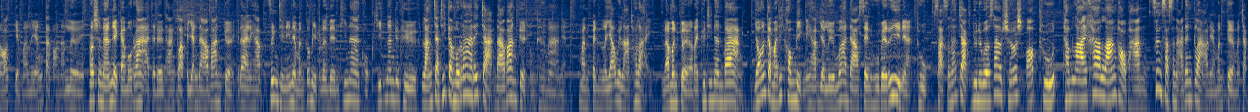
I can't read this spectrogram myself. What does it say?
นอสเก็บมาเลี้ยงแต่ตอนนั้นเลย เพราะฉะนั้นเนี่ยกาโมราอาจจะเดินทางกลับไปยังดาวบ้านเกิดก็ได้นะครับ ซึ่งทีนี้เนี่ยมันก็มีประเด็นที่น่าขบคิดนั่นก็คือ หลังจากที่กาโมราได้จากดาวบ้านเกิดของเธอมาเนี่ยมันเป็นระยะเวลาเท่าไหร่แล้วมันเกิดอะไรขึ้นที่นั่นบ้าง ย้อนกลับมาที่คอมิกนะครับ อย่าลืมว่าดาวเซนฮูเบรี่เนี่ย ถูกศาสนาจักร Universal Church of Truth ทำลายฆ่าล้างเผ่าพันธุ์ ซึ่งศาสนาดังกล่าวเนี่ย มันเกิดมาจาก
